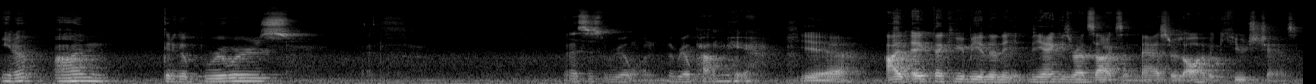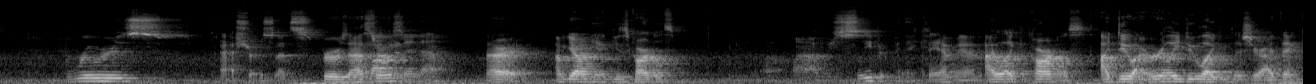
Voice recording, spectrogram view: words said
You know, I'm gonna go Brewers. This is the real one, the real problem here. Yeah, I, I think it could be either the, the Yankees, Red Sox, and Masters all have a huge chance. Brewers, Astros. That's Brewers, Astros. All right, I'm going Yankees, Cardinals. Oh, wow, your sleeper pick. Yeah, man, I like the Cardinals. I do. I really do like them this year. I think.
